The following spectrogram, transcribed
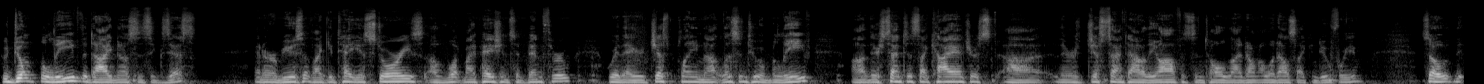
who don't believe the diagnosis exists, and are abusive. I can tell you stories of what my patients have been through where they're just plain not listened to or believed. Uh, they're sent to psychiatrists. Uh, they're just sent out of the office and told, I don't know what else I can do for you. So the,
